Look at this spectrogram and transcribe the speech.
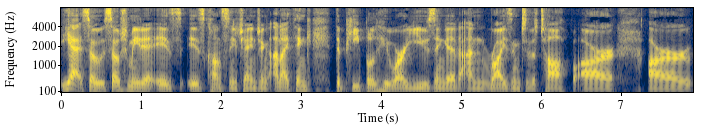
Yeah, so social media is is constantly changing, and I think the people who are using it and rising to the top are are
